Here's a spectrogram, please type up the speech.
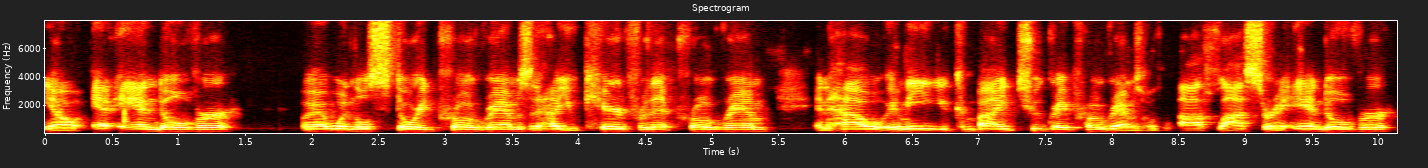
you know at Andover, uh, when those storied programs and how you cared for that program, and how I mean you combined two great programs with uh, Lahser and Andover,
